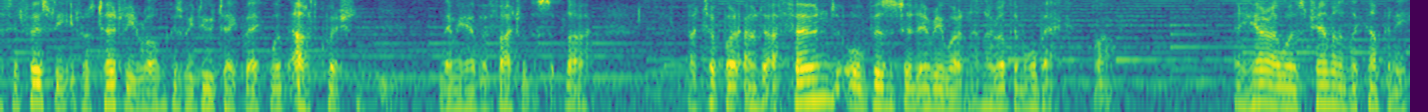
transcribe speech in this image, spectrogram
I said, firstly, it was totally wrong because we do take back without question. And then we have a fight with the supplier. I took what I phoned or visited everyone and I got them all back. Wow. And here I was, chairman of the company,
